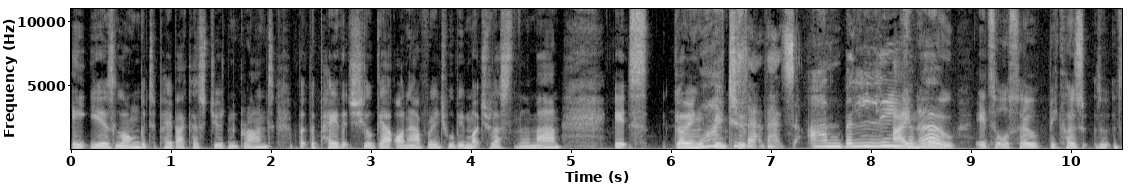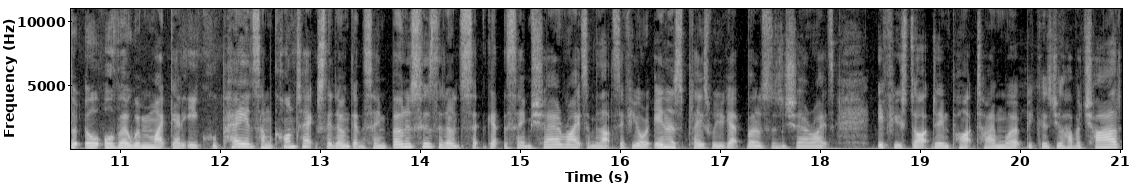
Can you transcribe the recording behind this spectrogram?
eight years longer to pay back her student grant, but the pay that she'll get on average will be much less than a man. It's going Why into. Does that? That's unbelievable. I know. It's also because the, although women might get equal pay in some contexts, they don't get the same bonuses. They don't get the same share rights. I mean, that's if you're in a place where you get bonuses and share rights. If you start doing part-time work because you'll have a child,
